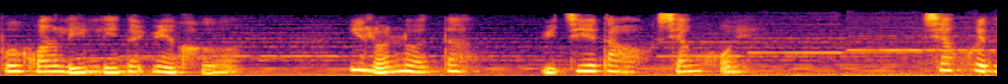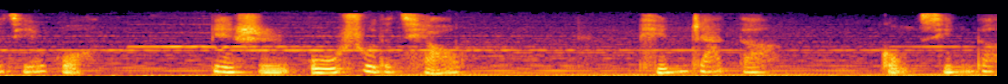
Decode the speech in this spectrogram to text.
波光粼粼的运河，一轮轮的与街道相会，相会的结果，便是无数的桥，平展的、拱形的，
